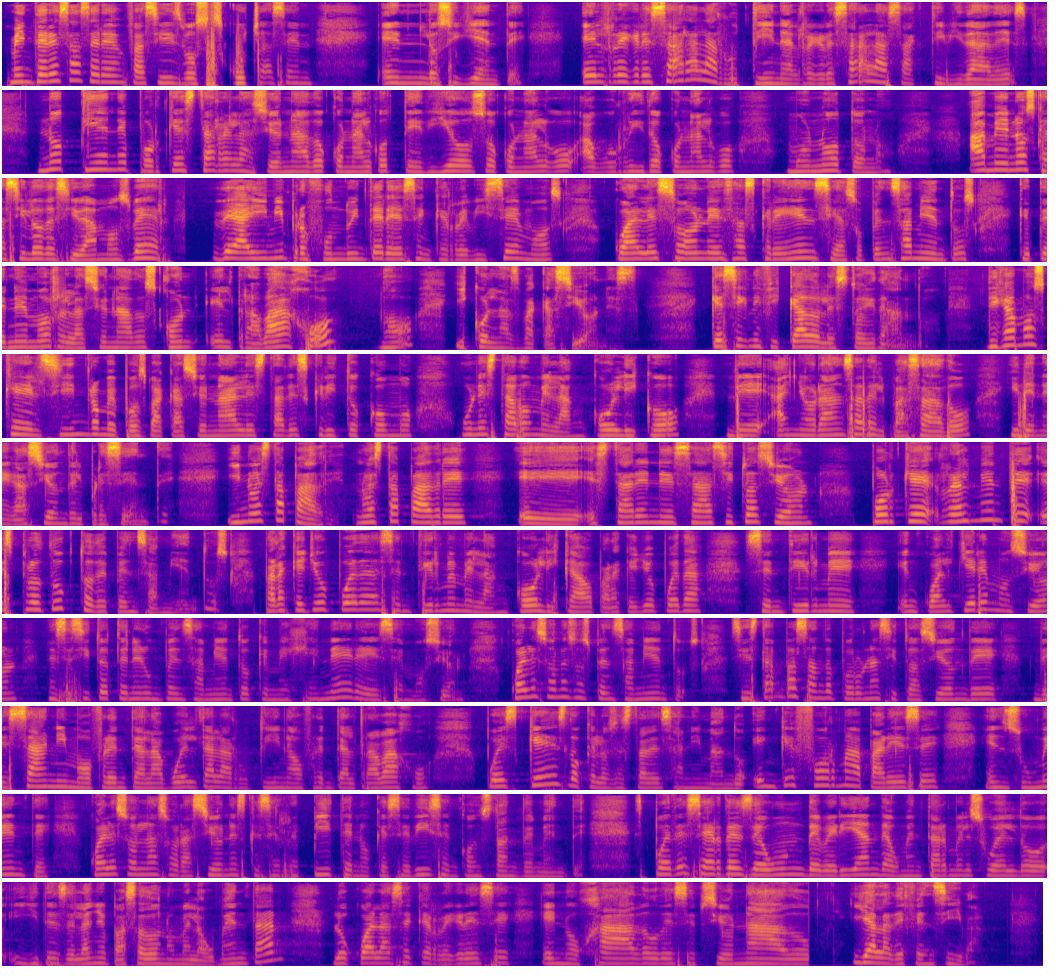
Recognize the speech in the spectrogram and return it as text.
Me interesa hacer énfasis, vos escuchas en, en lo siguiente. El regresar a la rutina, el regresar a las actividades, no tiene por qué estar relacionado con algo tedioso, con algo aburrido, con algo monótono, a menos que así lo decidamos ver. De ahí mi profundo interés en que revisemos cuáles son esas creencias o pensamientos que tenemos relacionados con el trabajo, ¿no? Y con las vacaciones. ¿Qué significado le estoy dando? Digamos que el síndrome postvacacional está descrito como un estado melancólico de añoranza del pasado y de negación del presente. Y no está padre, no está padre eh, estar en esa situación porque realmente es producto de pensamientos. Para que yo pueda sentirme melancólica o para que yo pueda sentirme en cualquier emoción, necesito tener un pensamiento que me genere esa emoción. ¿Cuáles son esos pensamientos? Si están pasando por una situación de desánimo frente a la vuelta a la rutina o frente al trabajo, pues ¿qué es lo que los está desanimando? ¿En qué forma aparece en su mente? ¿Cuáles son las oraciones que se repiten o que se dicen constantemente? Ser desde un deberían de aumentarme el sueldo y desde el año pasado no me lo aumentan, lo cual hace que regrese enojado, decepcionado y a la defensiva.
